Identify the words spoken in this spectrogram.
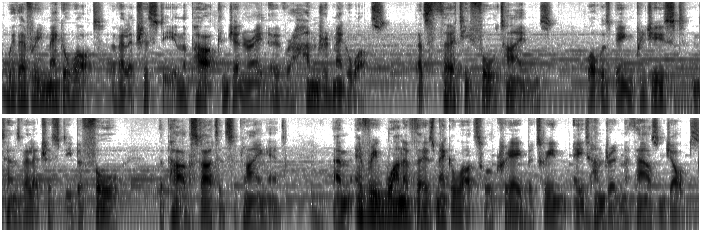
with every megawatt of electricity, and the park can generate over 100 megawatts, that's 34 times what was being produced in terms of electricity before the park started supplying it. Um, every one of those megawatts will create between 800 and 1,000 jobs.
